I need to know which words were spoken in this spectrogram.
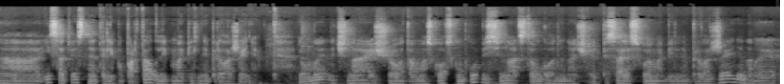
а, и, соответственно, это либо портал, либо мобильные приложения. И мы, начиная еще там, в московском клубе, с 2017 года начали, писали свое мобильное приложение. Мы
